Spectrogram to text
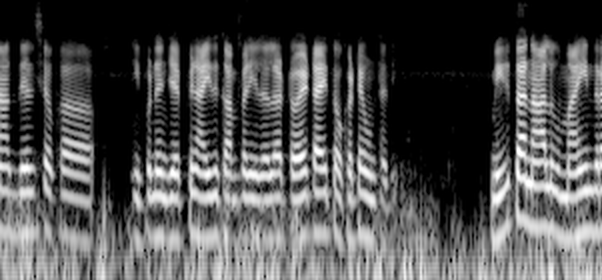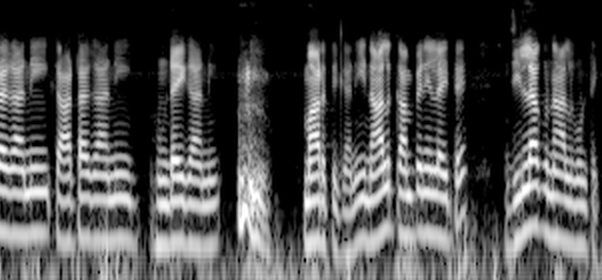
నాకు తెలిసి ఒక ఇప్పుడు నేను చెప్పిన ఐదు కంపెనీలలో టొయోటా అయితే ఒకటే ఉంటుంది. మిగతా నాలుగు మహీంద్రా కానీ టాటా కానీ హుండై కానీ మారుతి కానీ ఈ నాలుగు కంపెనీలు అయితే జిల్లాకు నాలుగు ఉంటాయి.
